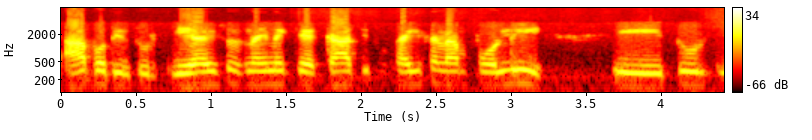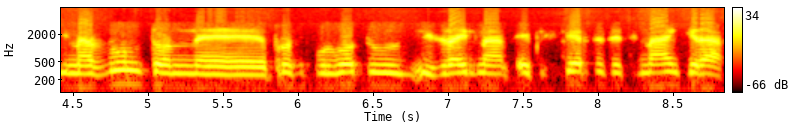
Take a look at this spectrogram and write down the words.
από την Τουρκία. Ίσως να είναι και κάτι που θα ήθελαν πολύ οι Τούρκοι να δουν τον ε, Πρωθυπουργό του Ισραήλ να επισκέπτεται την Άγκυρα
